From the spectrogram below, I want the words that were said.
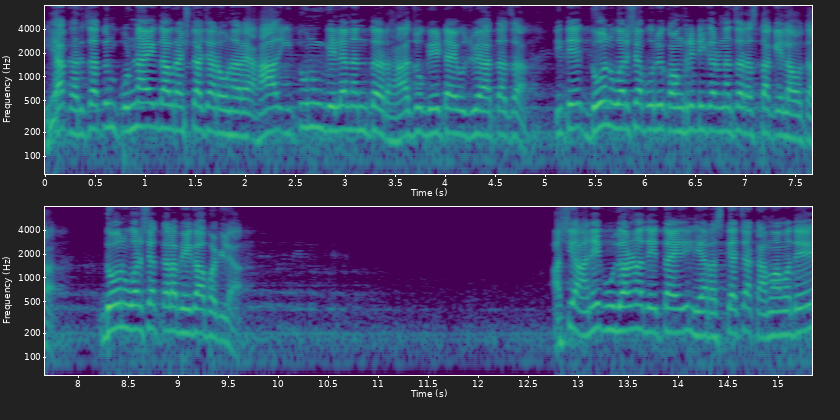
ह्या खर्चातून पुन्हा एकदा भ्रष्टाचार होणार आहे. हा इथून गेल्यानंतर हा जो गेट आहे उजव्या हाताचा तिथे दोन वर्षापूर्वी काँक्रिटीकरणाचा रस्ता केला होता. दोन वर्षात त्याला भेगा पडल्या. अशी अनेक उदाहरणं देता येतील ह्या रस्त्याच्या कामामध्ये.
